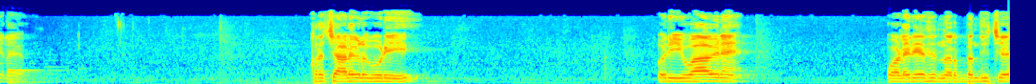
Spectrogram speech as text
ഒരിക്കൽ കുറച്ച് ആളുകൾ കൂടി ഒരു യുവാവിനെ വളരെയധികം നിർബന്ധിച്ച്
